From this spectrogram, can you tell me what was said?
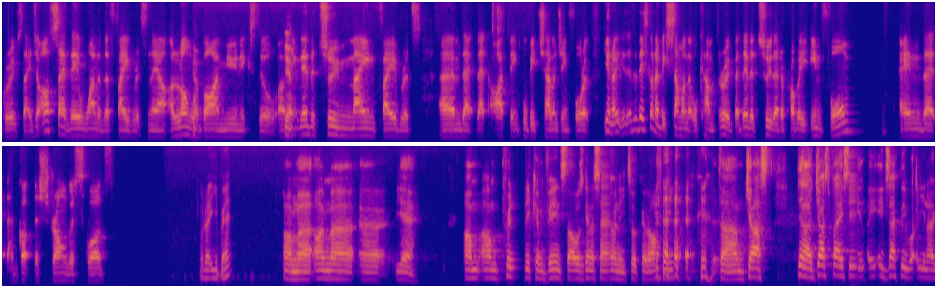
group stage. I'll say they're one of the favourites now, along with Bayern Munich. Still, I think they're the two main favourites. Um, that that I think will be challenging for it. You know, there's going to be someone that will come through, but they're the two that are probably in form and that have got the strongest squads. What about you, Brett? I'm, uh, I'm, uh, uh, yeah, I'm, I'm pretty convinced. I was going to say when he took it off me, but, um, just, you know, just basically exactly what you know,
